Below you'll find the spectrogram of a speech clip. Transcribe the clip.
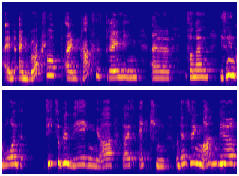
ein, ein Workshop, ein Praxistraining, äh, sondern die sind gewohnt, sich zu bewegen, ja, da ist Action. Und deswegen machen wir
